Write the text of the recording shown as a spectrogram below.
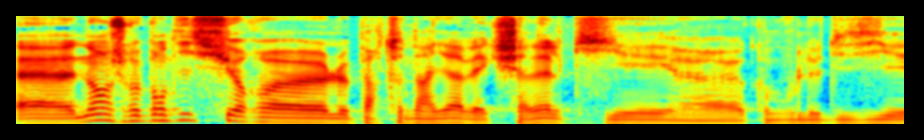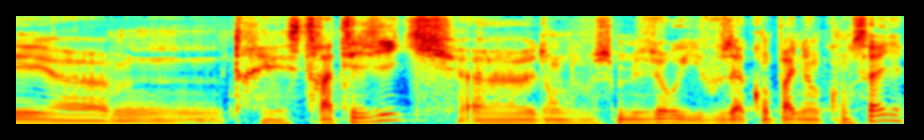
euh, non, je rebondis sur le partenariat avec Chanel qui est, comme vous le disiez, très stratégique dans la mesure où il vous accompagne en conseil.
